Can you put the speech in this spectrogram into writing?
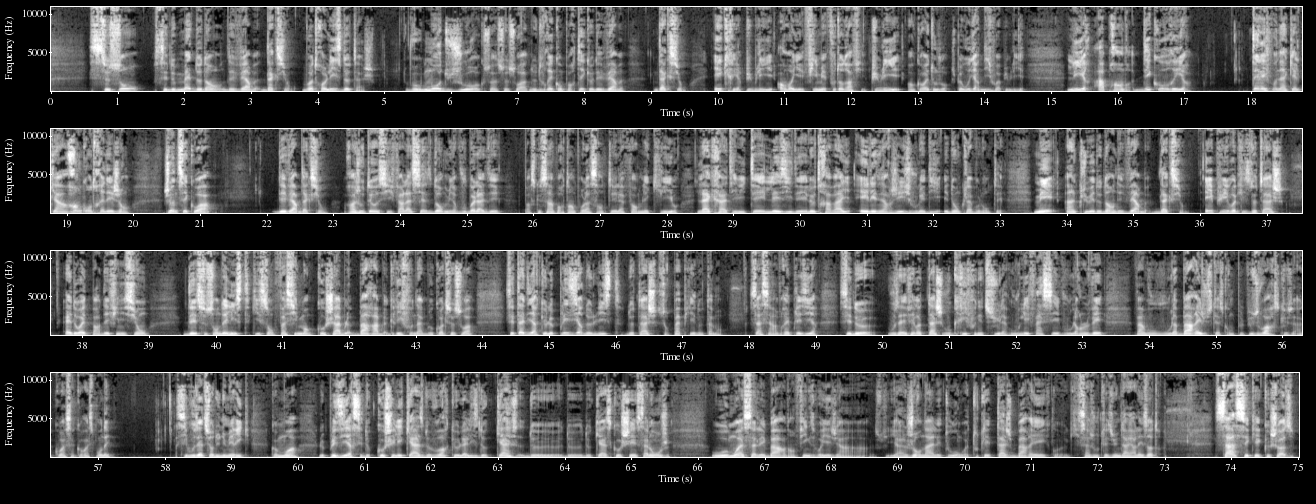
ce sont c'est de mettre dedans des verbes d'action. Votre liste de tâches, vos mots du jour, que ce soit, ne devraient comporter que des verbes d'action. Écrire, publier, envoyer, filmer, photographier, publier, encore et toujours. Je peux vous dire dix fois publier. Lire, apprendre, découvrir, téléphoner à quelqu'un, rencontrer des gens, je ne sais quoi, des verbes d'action. Rajoutez aussi faire la sieste, dormir, vous balader, parce que c'est important pour la santé, la forme, l'équilibre, la créativité, les idées, le travail et l'énergie, je vous l'ai dit, et donc la volonté. Mais incluez dedans des verbes d'action. Et puis votre liste de tâches, elle doit être par définition, ce sont des listes qui sont facilement cochables, barrables, griffonnables ou quoi que ce soit, c'est-à-dire que le plaisir de liste de tâches, sur papier notamment, ça c'est un vrai plaisir, c'est de, vous avez fait votre tâche, vous griffonnez dessus, là, vous l'effacez, vous l'enlevez, enfin vous, la barrez jusqu'à ce qu'on ne peut plus voir à quoi ça correspondait. Si vous êtes sur du numérique comme moi, le plaisir c'est de cocher les cases, de voir que la liste de cases, de, de, cases cochées s'allonge, ou au moins ça les barre dans Things, vous voyez, il y a un journal et tout, on voit toutes les tâches barrées qui s'ajoutent les unes derrière les autres. Ça, c'est quelque chose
